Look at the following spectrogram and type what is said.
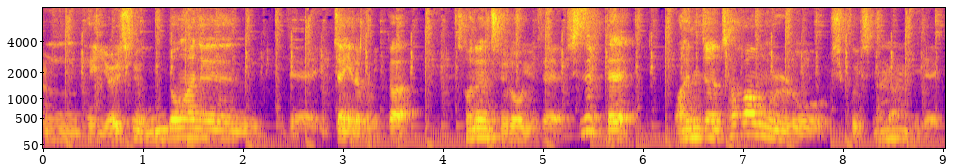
음, 되게 열심히 운동하는 이제 입장이다 보니까 저는 주로 요새 씻을 때 완전 차가운 물로 씻고 있습니다. 음. 이제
